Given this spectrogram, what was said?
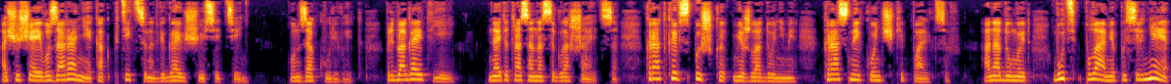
ощущая его заранее, как птица, надвигающуюся тень. Он закуривает, предлагает ей. На этот раз она соглашается. Краткая вспышка между ладонями, красные кончики пальцев. Она думает, будь пламя посильнее,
